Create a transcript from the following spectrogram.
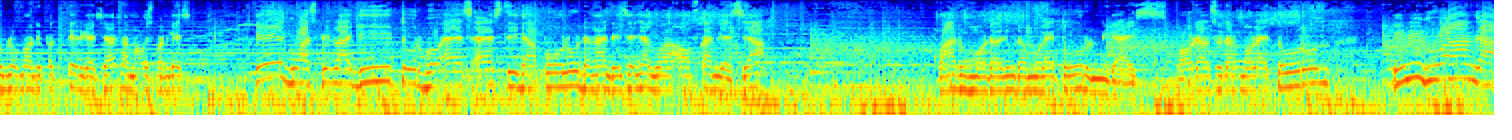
Belum mau dipetir guys ya sama Usman guys Oke gua spin lagi. Turbo SS 30 dengan DC nya gua off kan guys ya. Waduh modalnya udah mulai turun nih guys. Modal sudah mulai turun. Ini gua nggak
